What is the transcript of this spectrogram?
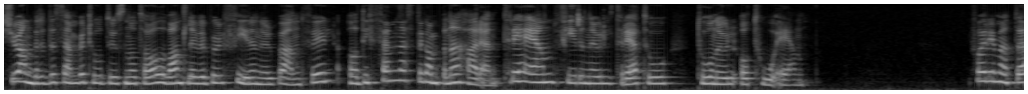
22.12.2012 vant Liverpool 4-0 på Anfield, og de fem neste kampene har en 3-1, 4-0, 3-2, 2-0 og 2-1. Forrige møte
